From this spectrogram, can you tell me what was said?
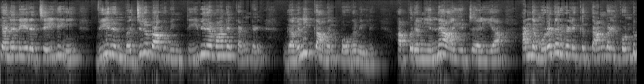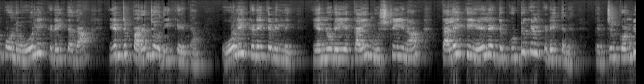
கண நேர செய்கையை வீரன் வஜ்ரபாகுவின் தீவிரமான கண்கள் கவனிக்காமல் போகவில்லை. அப்புறம் என்ன ஆயிற்று ஐயா? அந்த முரடர்களுக்கு தாங்கள் கொண்டு போன ஓலை கிடைத்ததா? என்று பரஞ்சோதி கேட்டான். ஓலை கிடைக்கவில்லை. என்னுடைய கை முஷ்டியினால் தலைக்கு ஏழு எட்டு குட்டுகள் கிடைத்தன. பெற்றுக்கொண்டு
